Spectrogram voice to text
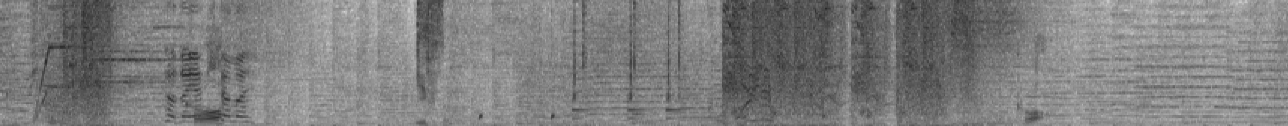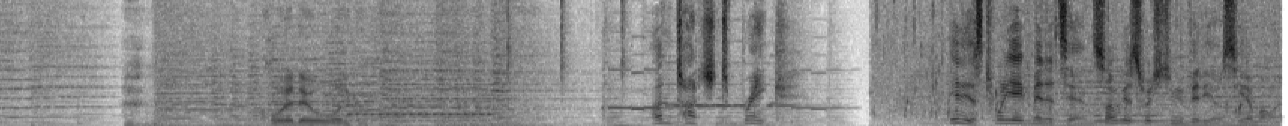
れで終わりか Untouched break. It is 28 minutes in, so I'm going to switch to new video. See you in a moment.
